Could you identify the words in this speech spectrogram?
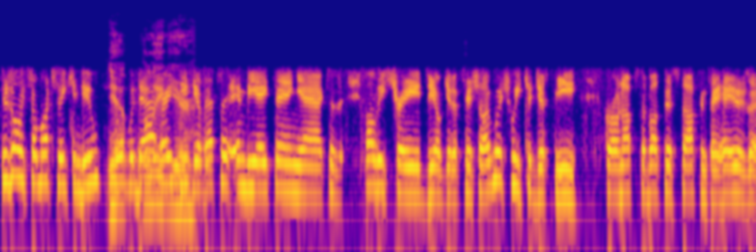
There's only so much they can do Yep, with that, right? year. You know, that's an NBA thing, yeah, because all these trades, you know, get official. I wish we could just be grown ups about this stuff and say, hey, there's a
